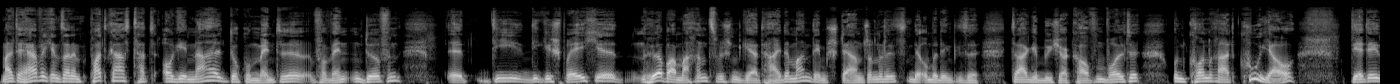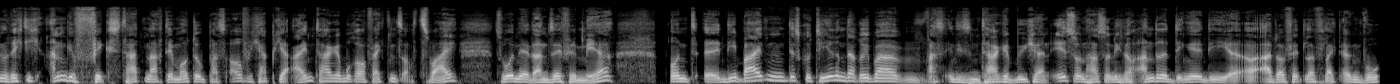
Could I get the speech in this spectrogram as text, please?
Malte Herwig in seinem Podcast hat Originaldokumente verwenden dürfen, äh, die die Gespräche hörbar machen zwischen Gerd Heidemann, dem Sternjournalisten, der unbedingt diese Tagebücher kaufen wollte, und Konrad Kujau, der den richtig angefixt hat nach dem Motto, pass auf, ich habe hier ein Tagebuch, aber vielleicht sind es auch zwei. Es wurden ja dann sehr viel mehr. Und äh, die beiden diskutieren darüber, was in diesen Tagebüchern ist und hast du nicht noch andere Dinge, die äh, Adolf Hitler vielleicht irgendwo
